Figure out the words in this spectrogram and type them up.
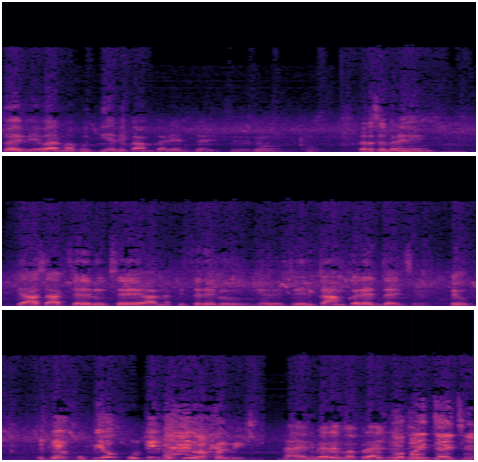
તો એ વ્યવહારમાં બુદ્ધિ એનું કામ કરે જ જાય છે. શું? તને સમજે ને? કે આ શાક ચડેલું છે આ નથી ચડેલું એ કામ કરે જ જાય છે. શું? એટલે ઉપયોગ પૂરતી જ બુદ્ધિ વાપરવી. હા એની મેરે વપરાય જ નહીં. જ જાય છે.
